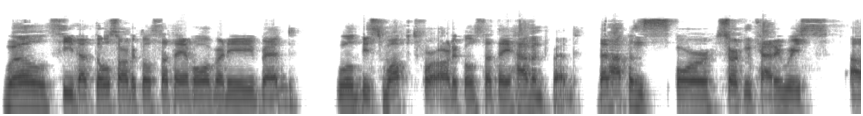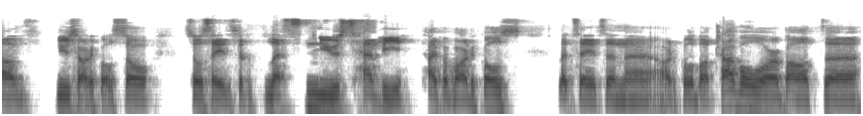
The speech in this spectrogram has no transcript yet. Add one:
will see that those articles that they have already read will be swapped for articles that they haven't read. That happens for certain categories of news articles. So, so say sort of less news heavy type of articles. Let's say it's an uh, article about travel or about uh,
